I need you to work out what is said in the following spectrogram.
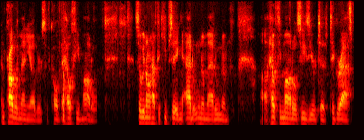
and probably many others have called the healthy model. So we don't have to keep saying ad unum ad unum. Uh, healthy model is easier to, to grasp.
